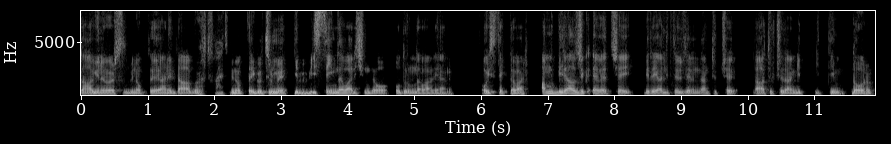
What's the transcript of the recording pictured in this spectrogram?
daha universal bir noktaya hani daha worldwide bir noktaya götürme gibi bir isteğim de var içinde. O, o durum da var yani. O istek de var. Ama birazcık evet şey bir realite üzerinden Türkçe daha Türkçeden git, gittiğim doğru.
